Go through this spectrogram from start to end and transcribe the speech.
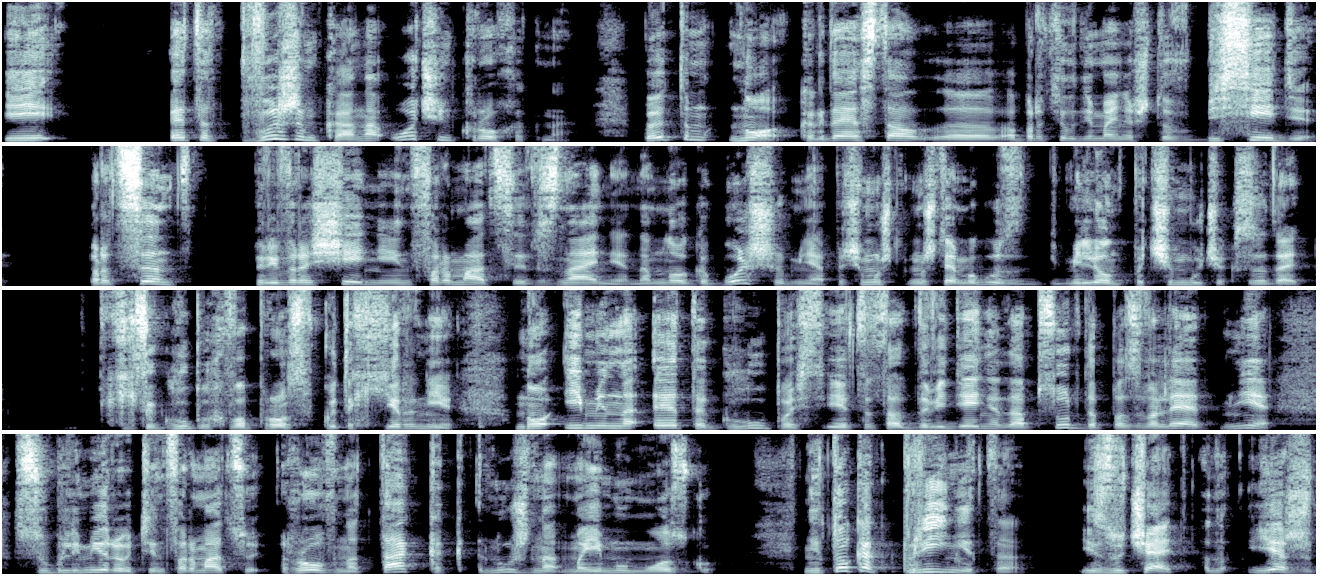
И эта выжимка, она очень крохотна. Поэтому, но когда я стал, э, обратил внимание, что в беседе процент превращения информации в знание намного больше у меня, почему? Потому что я могу миллион почемучек задать, каких-то глупых вопросов, какой-то херни. Но именно эта глупость и это доведение до абсурда позволяет мне сублимировать информацию ровно так, как нужно моему мозгу. Не то, как принято, изучать. Я же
